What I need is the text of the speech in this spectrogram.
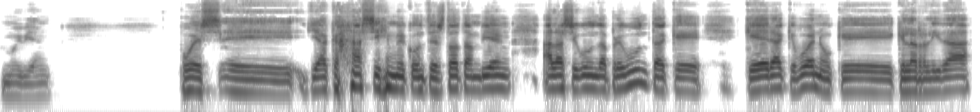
Muy bien. Pues eh, ya casi me contestó también a la segunda pregunta, que, que era que, bueno, que, que la realidad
